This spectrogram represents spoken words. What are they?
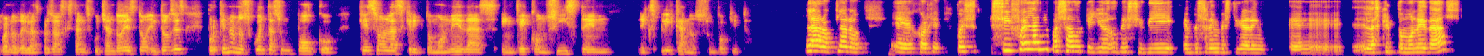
bueno, de las personas que están escuchando esto. Entonces, ¿por qué no nos cuentas un poco qué son las criptomonedas, en qué consisten? Explícanos un poquito. Claro, claro, eh, Jorge. Pues sí, fue el año pasado que yo decidí empezar a investigar en eh, las criptomonedas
